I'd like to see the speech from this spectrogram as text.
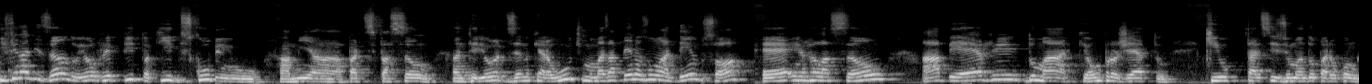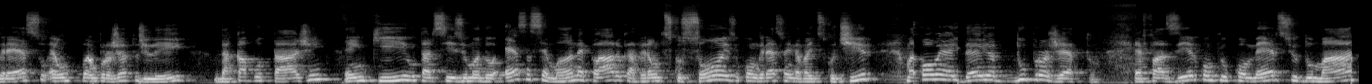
E finalizando, eu repito aqui, desculpem o, a minha participação anterior dizendo que era o último, mas apenas um adendo só é em relação à BR do Mar, que é um projeto que o Tarcísio mandou para o Congresso, é um, é um projeto de lei da cabotagem, em que o Tarcísio mandou essa semana. É claro que haverão discussões, o Congresso ainda vai discutir, mas qual é a ideia do projeto? É fazer com que o comércio do mar,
